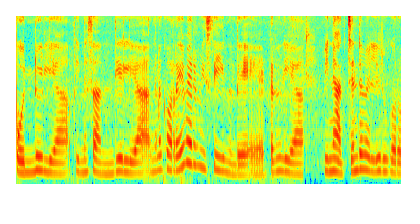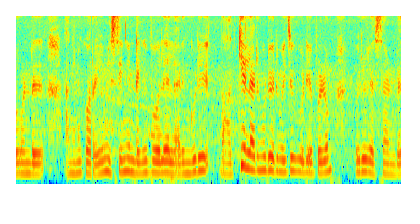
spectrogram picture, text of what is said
പൊന്നുമില്ല പിന്നെ സന്ധ്യ ഇല്ല അങ്ങനെ കുറേ പേരെ മിസ് ചെയ്യുന്നുണ്ട്. ഏട്ടനില്ല പിന്നെ അച്ഛന്റെ വലിയൊരു കുറവുണ്ട്. അങ്ങനെ കുറേ മിസ്സിങ് ഉണ്ടെങ്കിൽ പോലെ എല്ലാവരും കൂടി ബാക്കി എല്ലാവരും കൂടി ഒരുമിച്ച് കൂടിയപ്പോഴും ഒരു രസമുണ്ട്.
